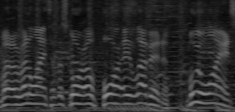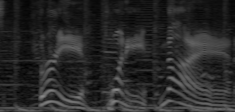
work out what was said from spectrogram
Red Alliance has a score of 411. Blue Alliance 329.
